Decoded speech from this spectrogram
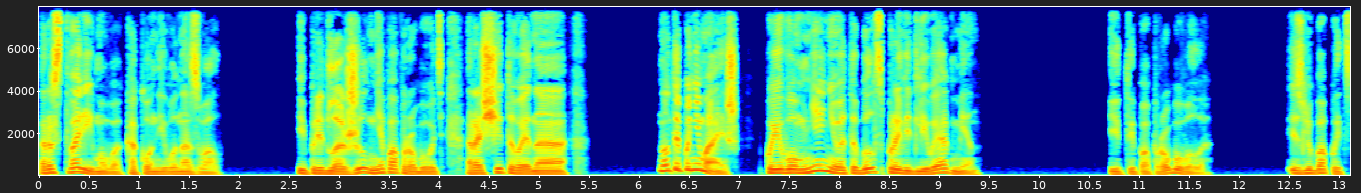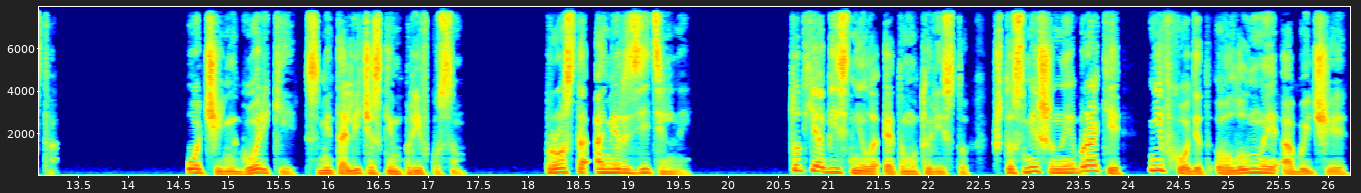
растворимого, как он его назвал и предложил мне попробовать, рассчитывая на... Ну, ты понимаешь, по его мнению, это был справедливый обмен. И ты попробовала? Из любопытства. Очень горький, с металлическим привкусом. Просто омерзительный. Тут я объяснила этому туристу, что смешанные браки не входят в лунные обычаи,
